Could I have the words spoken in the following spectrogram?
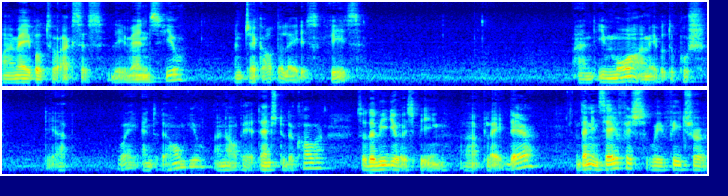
I'm able to access the events view and check out the latest feeds. And even more I'm able to push the app away enter the home view and now pay attention to the cover. So the video is being uh, played there and then in Sailfish we feature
